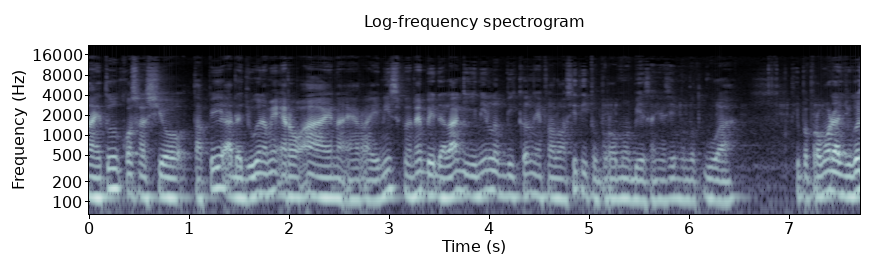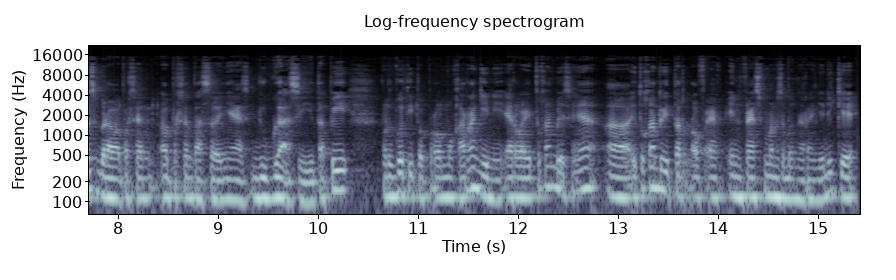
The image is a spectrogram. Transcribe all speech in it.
Nah itu cost ratio. Tapi ada juga namanya ROI nah ROI ini sebenarnya beda lagi. Ini lebih ke evaluasi tipe promo biasanya sih menurut gua. Tipe promo dan juga seberapa persen uh, persentasenya juga sih. Tapi menurut gue tipe promo karena gini ROI itu kan biasanya uh, itu kan return of investment sebenarnya. Jadi kayak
